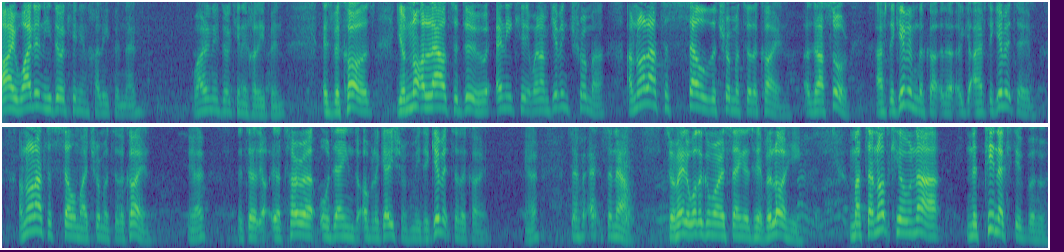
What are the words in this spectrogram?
Aye, why didn't he do a Kinyan Chalipin then? Why didn't he do a Kinyan Chalipin? Is because you're not allowed to do any Kinyan. When I'm giving Truma, I'm not allowed to sell the Truma to the Kohen. As Asur. I have to give him the, the, I have to give it to him. I'm not allowed to sell my Truma to the Kohen. You know? It's a, a Torah ordained obligation for me to give it to the Kohen. You know? So, if, eh, so now, so what the Gemara is saying is here, Velohi, Matanot Keuna Netina Ktiv Bahu.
